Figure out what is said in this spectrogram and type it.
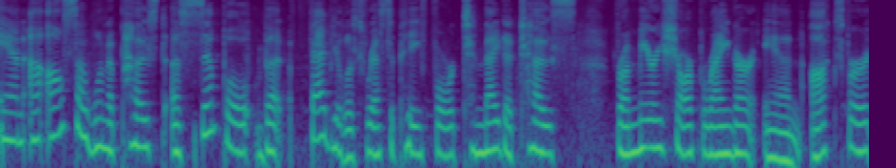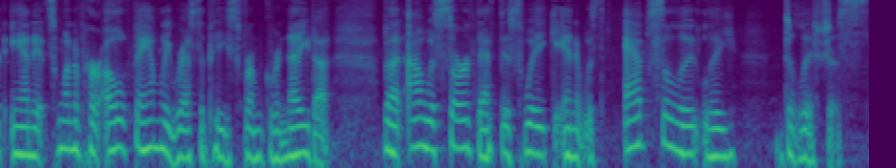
And I also want to post a simple but fabulous recipe for tomato toast from Mary Sharp Rayner in Oxford, and it's one of her old family recipes from Grenada. But I was served that this week, and it was absolutely delicious.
